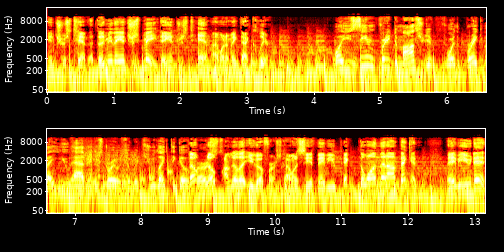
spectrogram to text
interest him. That doesn't mean they interest me. They interest him. I want to make that clear. Well, you seemed pretty demonstrative before the break about you having a story. So would you like to go Nope, first? nope. I'm going to let you go first. I want to see if maybe you picked the one that I'm picking. Maybe you did.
